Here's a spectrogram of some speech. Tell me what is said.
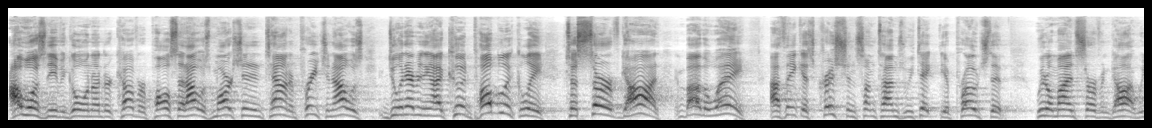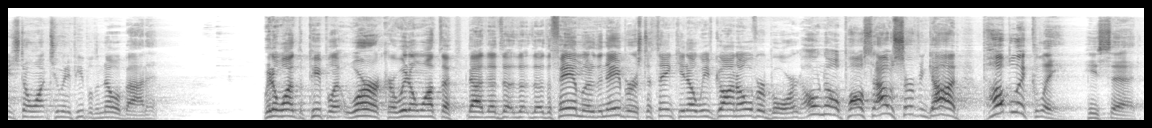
I wasn't even going undercover. Paul said, I was marching in town and preaching. I was doing everything I could publicly to serve God. And by the way, I think as Christians, sometimes we take the approach that we don't mind serving God. We just don't want too many people to know about it. We don't want the people at work or we don't want the, the, the, the, family or the neighbors to think, you know, we've gone overboard. Oh no, Paul said, I was serving God publicly, he said.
